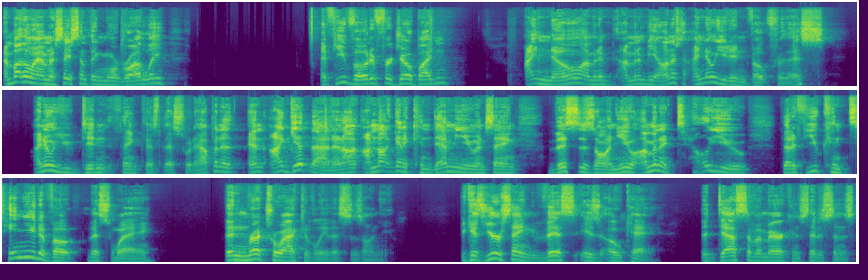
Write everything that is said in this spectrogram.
And by the way, I'm going to say something more broadly. If you voted for Joe Biden, I know I'm going to I'm going to be honest. I know you didn't vote for this. I know you didn't think this this would happen, and, and I get that. And I, I'm not going to condemn you and saying this is on you. I'm going to tell you that if you continue to vote this way, then retroactively this is on you, because you're saying this is okay. The deaths of American citizens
